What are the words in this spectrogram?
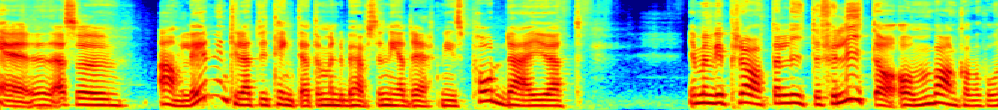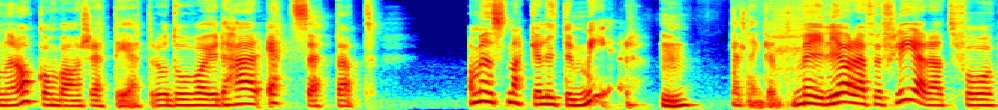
med, alltså anledningen till att vi tänkte att men det behövs en nedräkningspodd är ju att ja, men vi pratar lite för lite om barnkonventionen och om barns rättigheter och då var ju det här ett sätt att ja, men snacka lite mer. Mm. Helt enkelt. Möjliggöra för fler att få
